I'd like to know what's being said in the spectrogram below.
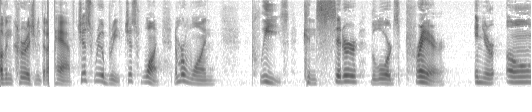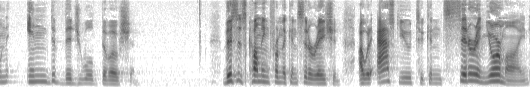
of encouragement that I have. Just real brief, just one. Number one, please consider the Lord's Prayer in your own individual devotion. This is coming from the consideration. I would ask you to consider in your mind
